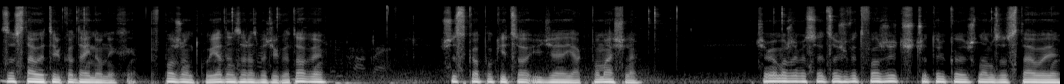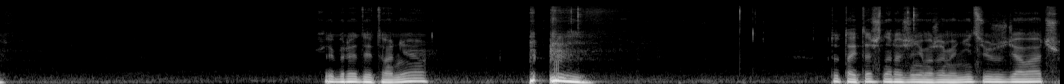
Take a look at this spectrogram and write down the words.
Zostały tylko Dainonychy. W porządku, jeden zaraz będzie gotowy. Wszystko póki co idzie jak po maśle. Czy my możemy sobie coś wytworzyć, czy tylko już nam zostały... Hybrydy to nie. Tutaj też na razie nie możemy nic już działać.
